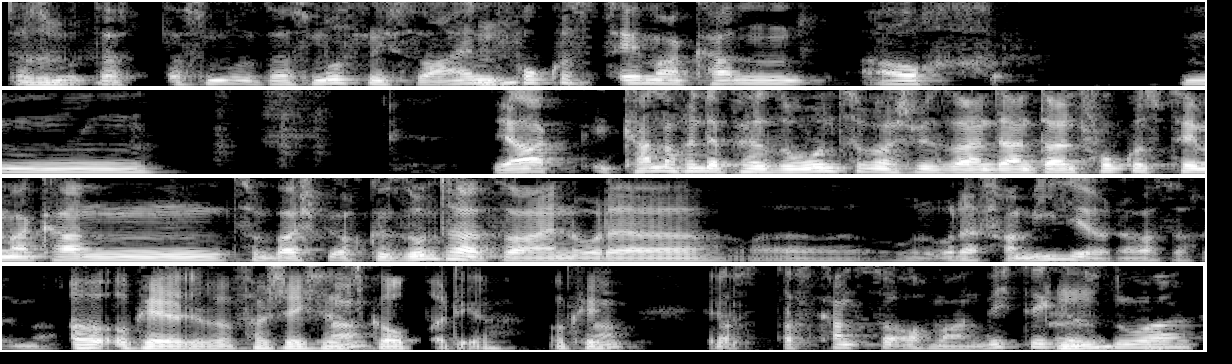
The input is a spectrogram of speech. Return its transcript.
Das, also, das, das, das, muss nicht sein. Mhm. Fokusthema kann auch, mh, hm, ja, kann auch in der Person zum Beispiel sein. Dein, dein Fokusthema kann zum Beispiel auch Gesundheit sein oder, äh, oder Familie oder was auch immer. Oh, okay, verstehe ich den ja? Scope bei dir. Okay. Ja, das, das kannst du auch machen. Wichtig mhm. ist nur,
